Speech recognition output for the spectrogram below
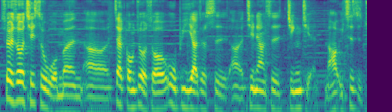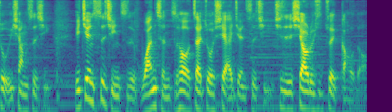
所以说，其实我们呃在工作的时候，务必要就是呃尽量是精简，然后一次只做一项事情，一件事情只完成之后再做下一件事情，其实效率是最高的哦。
